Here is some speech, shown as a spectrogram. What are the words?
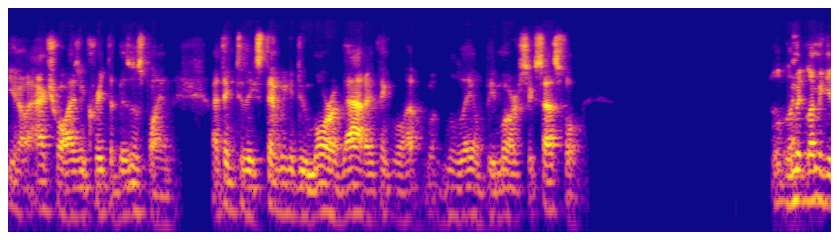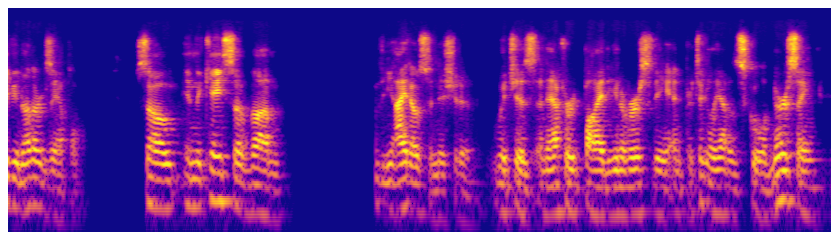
you know actualize and create the business plan. I think to the extent we can do more of that, I think we'll have, we'll be more successful. Let me let me give you another example. So in the case of um, the IDOS initiative, which is an effort by the university and particularly out of the School of Nursing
